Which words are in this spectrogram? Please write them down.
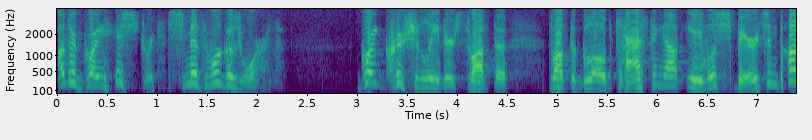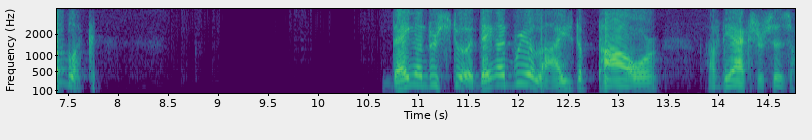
other great history, Smith Wigglesworth, great Christian leaders throughout the throughout the globe casting out evil spirits in public. They understood, they realized the power of the exorcism.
